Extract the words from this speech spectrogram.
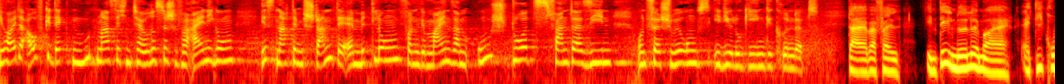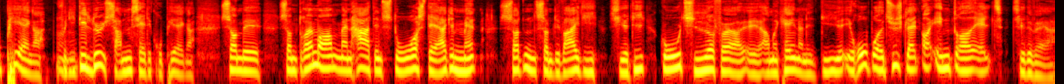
Die heute aufgedeckten mutmaßlichen terroristische Vereinigung ist nach dem Stand der Ermittlungen von gemeinsamen Umsturzfantasien und Verschwörungsideologien gegründet. Der er i hvert fald en del medlemmer af, af de grupperinger, mm-hmm. fordi det er løst sammensatte grupperinger, som, øh, som drømmer om, at man har den store, stærke mand, sådan som det var i de, siger de, gode tider, før øh, amerikanerne de erobrede Tyskland og ændrede alt til det værre.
